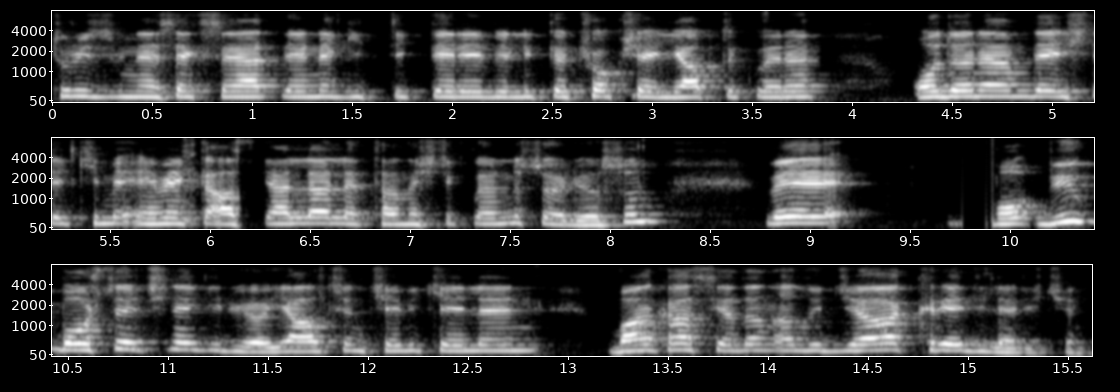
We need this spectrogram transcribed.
turizmine, seks seyahatlerine gittikleri, birlikte çok şey yaptıkları, o dönemde işte kimi emekli askerlerle tanıştıklarını söylüyorsun ve bo- büyük borçlar içine giriyor Yalçın Çevikel'in Bankasya'dan alacağı krediler için.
